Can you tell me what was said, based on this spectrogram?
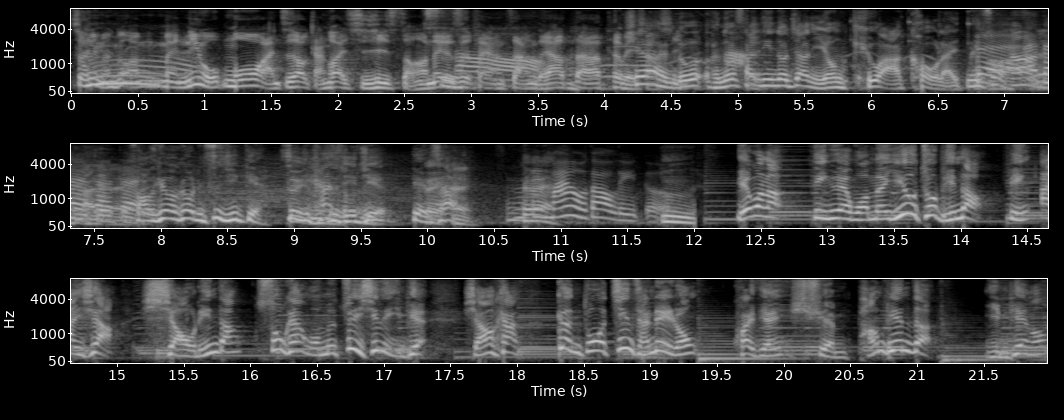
所以你们 menu 摸完之后赶快洗洗手，那个是非常脏的，要大家特别小心。现在很多很多餐厅都叫你用 QR code 来点，没错，对对对，扫 QR code 你自己点，自己看手机点菜，对，蛮有道理的。嗯，别忘了订阅我们 YouTube 频道，并按下小铃铛，收看我们最新的影片。想要看更多精彩内容，快点选旁边的影片哦。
